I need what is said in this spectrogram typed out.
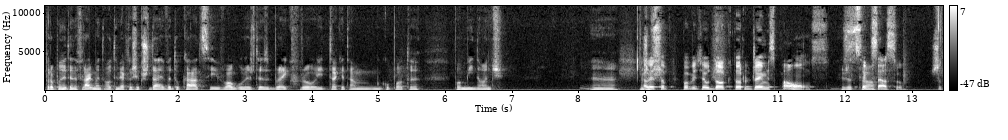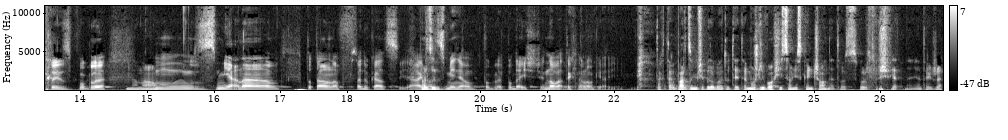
proponuję ten fragment o tym, jak to się przydaje w edukacji, w ogóle, że to jest breakthrough i takie tam głupoty pominąć. Że Ale to powiedział doktor James Pons Że z co? Teksasu. Że to jest w ogóle No, no. mm, zmiana totalna w edukacji. iPad Bardzo- zmieniał w ogóle podejście, nowa technologia. I Tak, tak, bardzo mi się podoba tutaj, te możliwości są nieskończone, to jest po prostu świetne, nie? Także,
